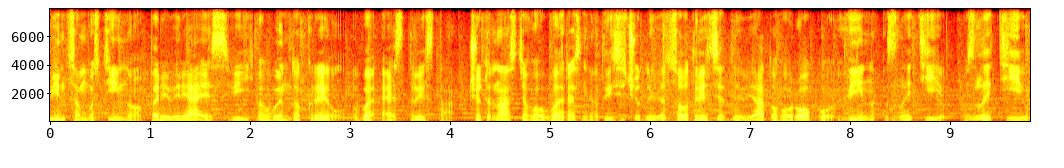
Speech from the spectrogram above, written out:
він самостійно перевіряє свій гвинтокрил ВС-300. 14 вересня 1939 року він злетів, злетів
